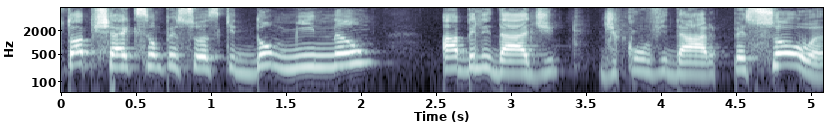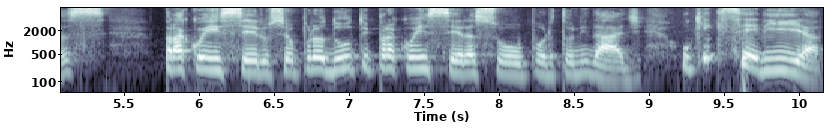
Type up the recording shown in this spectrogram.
top checks são pessoas que dominam a habilidade de convidar pessoas para conhecer o seu produto e para conhecer a sua oportunidade. O que, que seria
